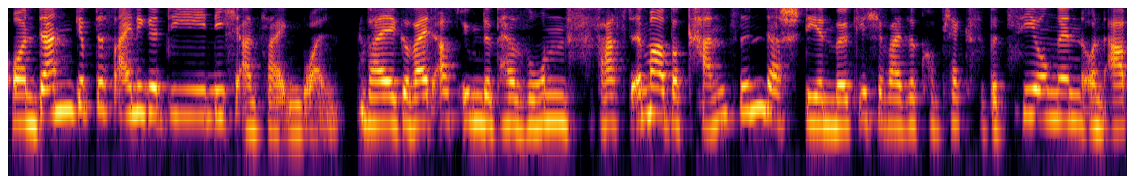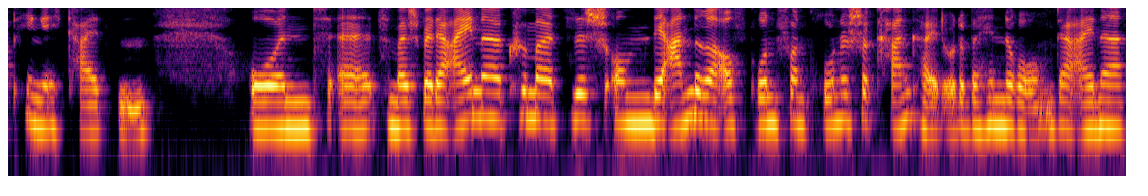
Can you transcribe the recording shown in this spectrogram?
Und dann gibt es einige, die nicht anzeigen wollen, weil gewaltausübende Personen fast immer bekannt sind. Da stehen möglicherweise komplexe Beziehungen und Abhängigkeiten und äh, zum Beispiel der eine kümmert sich um der andere aufgrund von chronischer Krankheit oder Behinderung. Der eine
